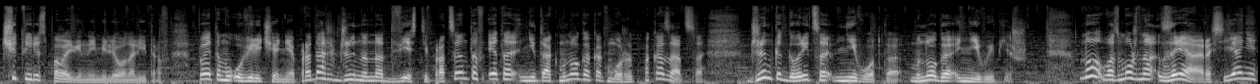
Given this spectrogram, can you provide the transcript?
4,5 миллиона литров. Поэтому увеличение продаж джина на 200% это не так много, как может показаться. Джин, как говорится, не водка, много не выпьешь. Но, возможно, зря россияне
